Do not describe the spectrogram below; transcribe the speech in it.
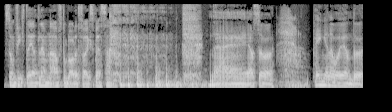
som fick dig att lämna Aftonbladet för Expressen. Nej, alltså pengarna var ju ändå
